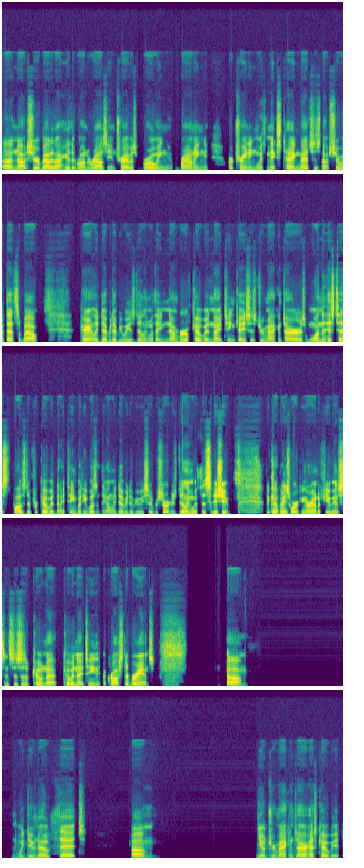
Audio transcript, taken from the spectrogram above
Uh, not sure about it. I hear that Ronda Rousey and Travis Browning Browning are training with mixed tag matches. Not sure what that's about. Apparently, WWE is dealing with a number of COVID-19 cases. Drew McIntyre is one that has tested positive for COVID-19, but he wasn't the only WWE superstar who's dealing with this issue. The company is working around a few instances of COVID-19 across their brands. Um, we do know that um, you know, Drew McIntyre has COVID.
